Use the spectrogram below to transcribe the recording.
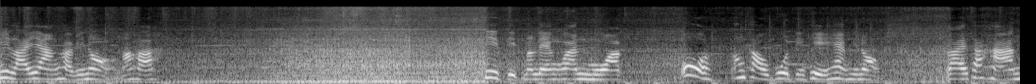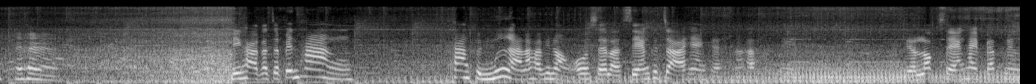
มีหลายอย่างค่ะพี่น้องนะคะ ที่ติดแมลงวันหมวก โอ้รองเท้าบูทนี่เท่แห้งพี่น้อง ลายทหาร นี่ค่ะก็จะเป็นทางทางขึ้นเมื่อนะคะ พี่น้อง โอ้แสละแสงคือจ่าแห้งแท้นะคะนี่เดี๋ยวล็อกแสงให้แป๊บหนึ่ง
